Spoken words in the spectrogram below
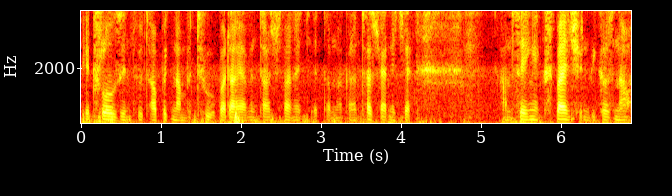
it flows into topic number two but I haven't touched on it yet I'm not going to touch on it yet I'm saying expansion because now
